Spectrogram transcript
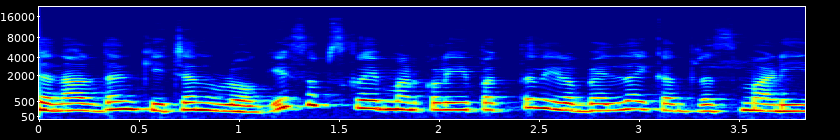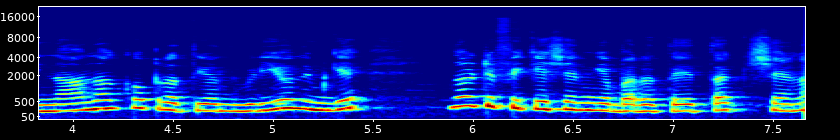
ಜನಾರ್ದನ್ ಕಿಚನ್ ವ್ಲಾಗ್ಗೆ ಸಬ್ಸ್ಕ್ರೈಬ್ ಮಾಡ್ಕೊಳ್ಳಿ. ಪಕ್ಕದಲ್ಲಿರೋ ಬೆಲ್ ಐಕನ್ ಪ್ರೆಸ್ ಮಾಡಿ. ನಾನಾಕೋ ಪ್ರತಿಯೊಂದು ವಿಡಿಯೋ ನಿಮಗೆ ನೋಟಿಫಿಕೇಷನ್ಗೆ ಬರುತ್ತೆ. ತಕ್ಷಣ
